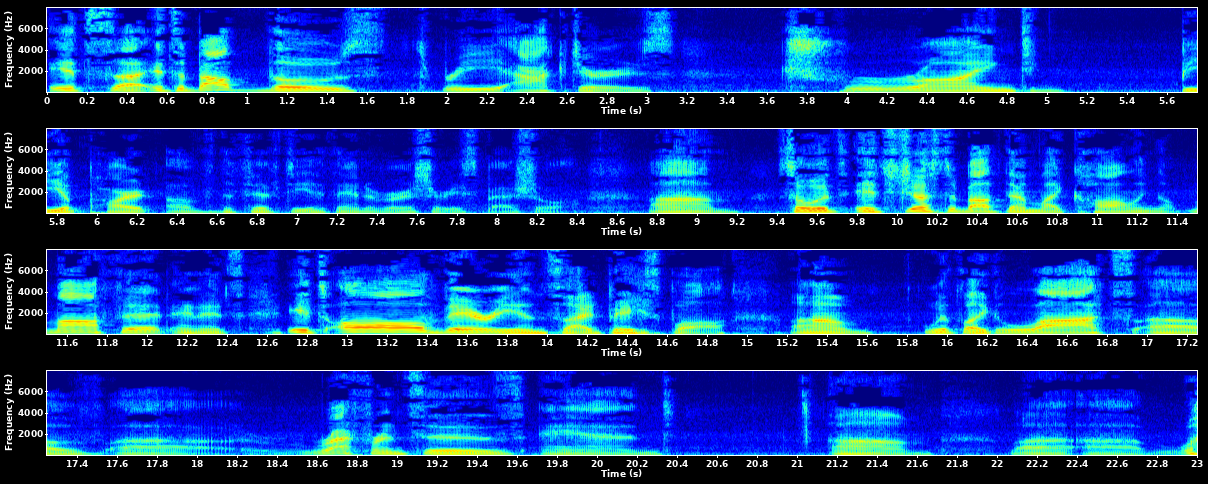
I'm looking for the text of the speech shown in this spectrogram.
it's uh, it's about those three actors trying to be a part of the 50th anniversary special. Um, so it's it's just about them like calling up Moffat, and it's it's all very inside baseball, um, with like lots of uh, references and um, uh, uh,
